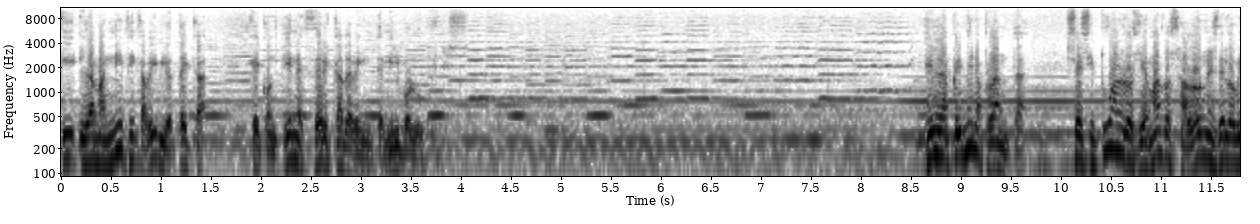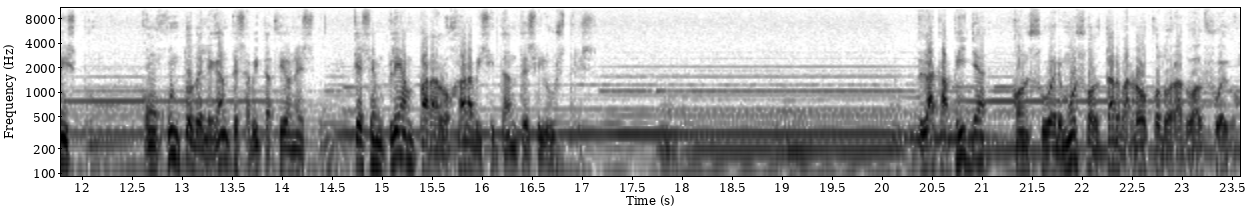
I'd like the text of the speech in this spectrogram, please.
y la magnífica biblioteca que contiene cerca de 20.000 volúmenes. En la primera planta se sitúan los llamados salones del obispo, conjunto de elegantes habitaciones que se emplean para alojar a visitantes ilustres. La capilla con su hermoso altar barroco dorado al fuego.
